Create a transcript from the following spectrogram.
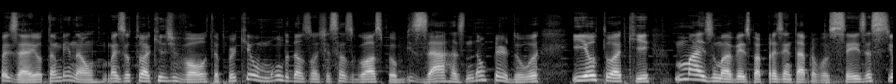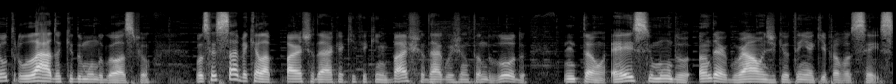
Pois é, eu também não, mas eu tô aqui de volta porque o mundo das notícias gospel bizarras não perdoa e eu tô aqui mais uma vez para apresentar para vocês esse outro lado aqui do mundo gospel. Você sabe aquela parte da arca que fica embaixo d'água juntando lodo? Então, é esse mundo underground que eu tenho aqui para vocês.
